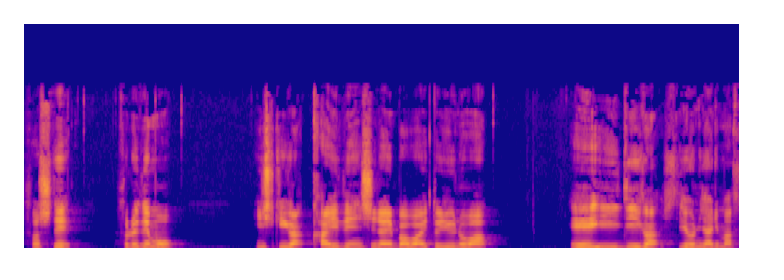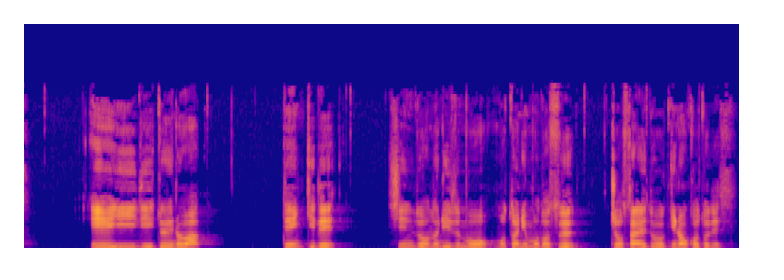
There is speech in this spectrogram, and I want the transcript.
そして、それでも意識が改善しない場合というのは AED が必要になります。AED というのは電気で心臓のリズムを元に戻す除細動器のことです。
